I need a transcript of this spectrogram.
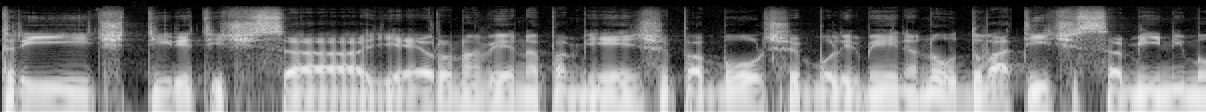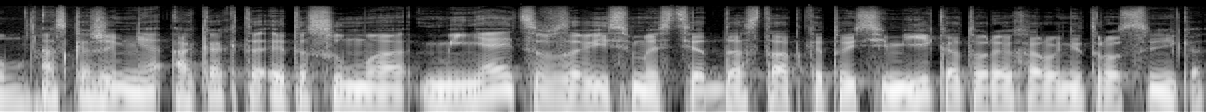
3-4 тысячи евро, наверное, поменьше, побольше, более-менее. Ну, 2 тысячи минимум. А скажи мне, а как-то эта сумма меняется в зависимости от достатка той семьи, которая хоронит родственника?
